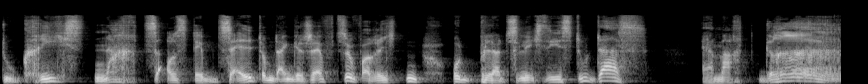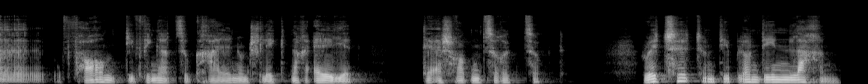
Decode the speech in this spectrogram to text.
Du kriechst nachts aus dem Zelt, um dein Geschäft zu verrichten, und plötzlich siehst du das. Er macht grrr, formt die Finger zu Krallen und schlägt nach Elliot, der erschrocken zurückzuckt. Richard und die Blondinen lachen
